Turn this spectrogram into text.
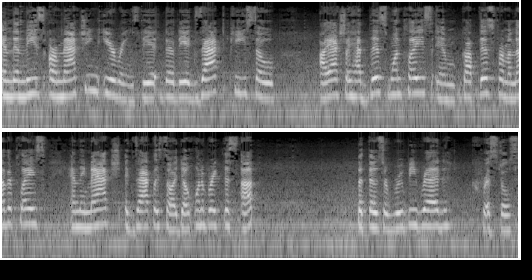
And then these are matching earrings. The, they're the exact piece. So I actually had this one place and got this from another place. And they match exactly. So I don't want to break this up. But those are ruby red crystals.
